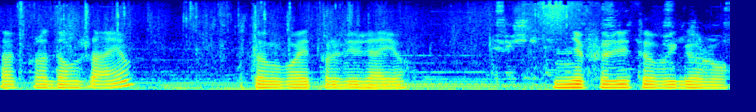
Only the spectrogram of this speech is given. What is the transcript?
Так, продолжаем. Что бывает, проверяю. Нефритовый горох.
